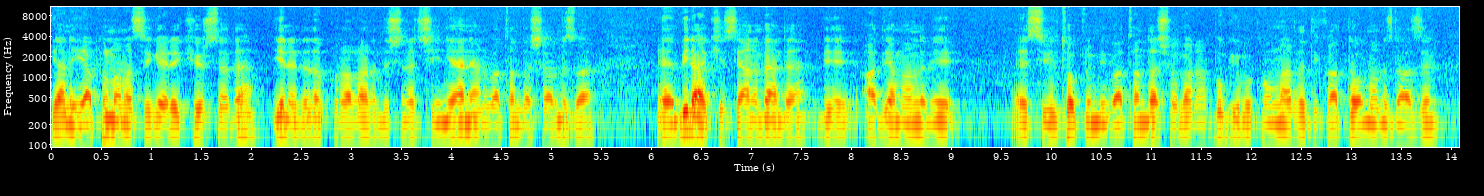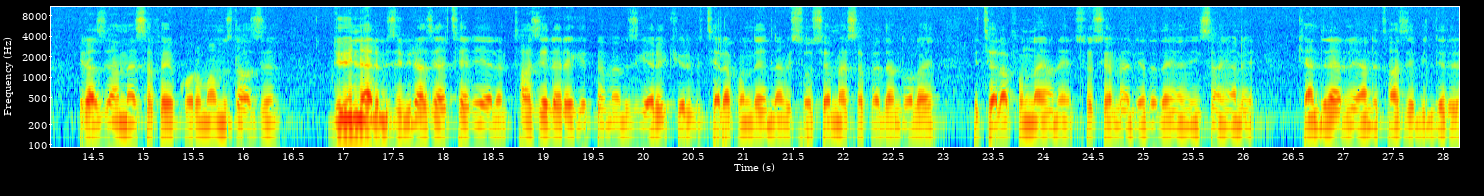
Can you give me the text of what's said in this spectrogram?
yani yapılmaması gerekiyorsa da yine de de kuralları dışına çiğneyen yani vatandaşlarımız var. E, bilakis yani ben de bir Adıyamanlı bir e, sivil toplum bir vatandaş olarak bu gibi konularda dikkatli olmamız lazım. Biraz daha mesafeyi korumamız lazım. Düğünlerimizi biraz erteleyelim. Taziyelere gitmememiz gerekiyor. Bir telefonla elinden bir sosyal mesafeden dolayı bir telefonla yani sosyal medyada da yani insan yani kendilerine yani taziye bildirir.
